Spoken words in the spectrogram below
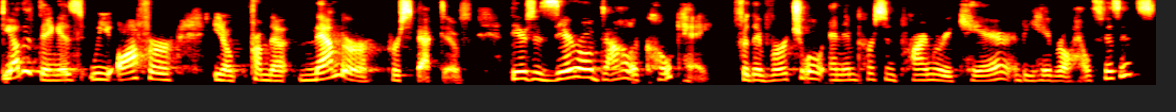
The other thing is we offer, you know, from the member perspective, there's a zero dollar copay for the virtual and in-person primary care and behavioral health visits.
